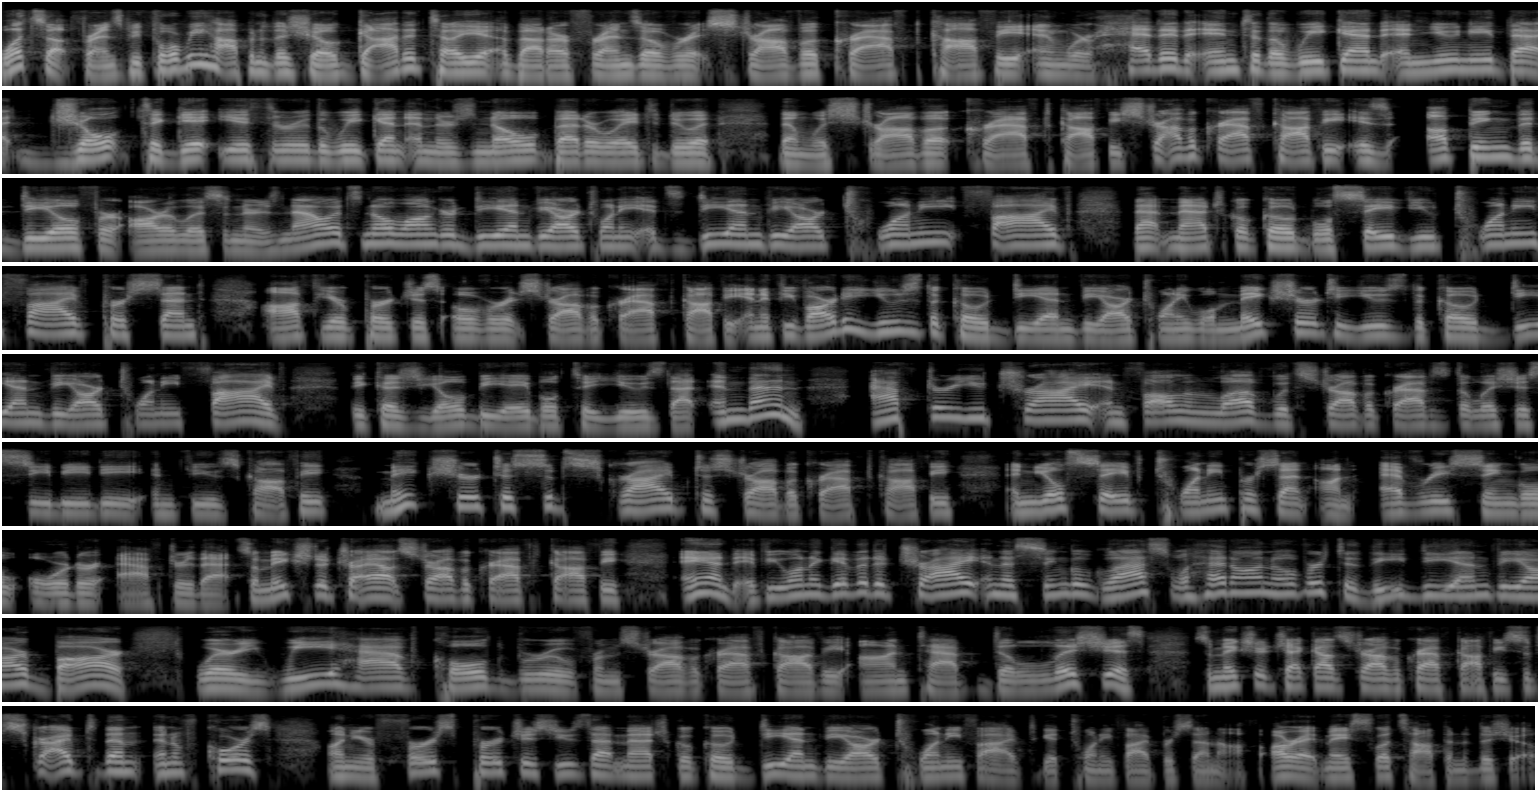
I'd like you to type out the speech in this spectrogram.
What's up, friends? Before we hop into the show, got to tell you about our friends over at Strava Craft Coffee. And we're headed into the weekend, and you need that jolt to get you through the weekend. And there's no better way to do it than with Strava Craft Coffee. Strava Craft Coffee is upping the deal for our listeners. Now it's no longer DNVR20, it's DNVR25. That magical code will save you 25% off your purchase over at Strava Craft Coffee. And if you've already used the code DNVR20, well, make sure to use the code DNVR25 because you'll be able to use that. And then after you try and fall in love with Strava Craft's delicious CBD infused coffee, make sure to subscribe to Strava Craft Coffee and you'll save 20% on every single order after that. So make sure to try out Strava Craft Coffee. And if you want to give it a try in a single glass, well, head on over to the DNVR bar where we have cold brew from Strava Craft Coffee on tap. Delicious. So make sure to check out Strava Craft Coffee, subscribe to them. And of course, on your first purchase, use that magical code DNVR25 to get 25% off. All right, Mace, let's hop into the show.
